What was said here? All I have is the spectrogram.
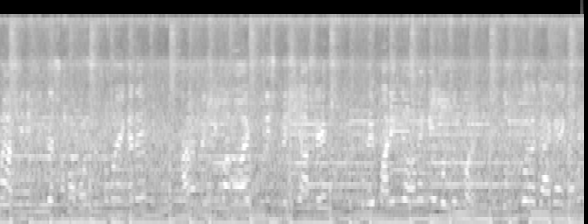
সময় আসেনি শীতের সময়। বর্ষার সময় এখানে আরও বেশি পাওয়া হয় টুরিস্ট বেশি আসে। এই পানিতে অনেকেই গোসল করে। গোসল করার জায়গা এখানে।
